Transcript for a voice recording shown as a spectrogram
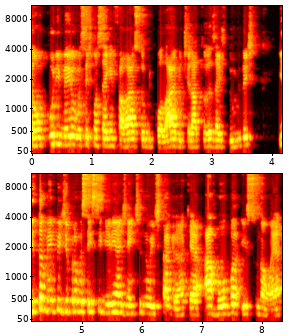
Então, por e-mail, vocês conseguem falar sobre Collab, tirar todas as dúvidas. E também pedir para vocês seguirem a gente no Instagram, que é arroba isso não é.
